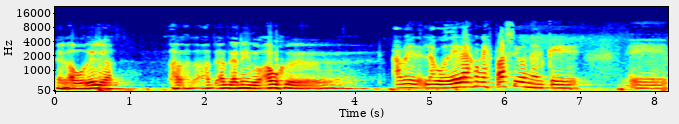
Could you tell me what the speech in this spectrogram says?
en la bodega, ha, tenido auge. A ver, la bodega es un espacio en el que, eh,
